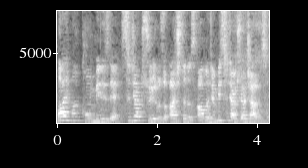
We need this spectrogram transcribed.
Bayma kombinizde sıcak suyunuzu açtınız. Ablacığım bir sıcak su açar mısın?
